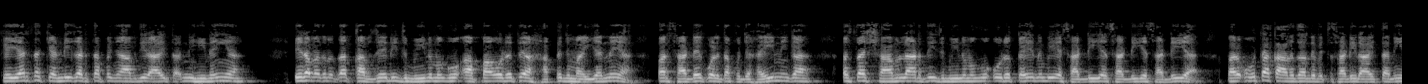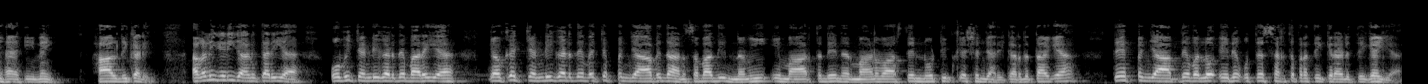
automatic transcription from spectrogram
ਕਿ ਯਾਰ ਤਾਂ ਚੰਡੀਗੜ੍ਹ ਤਾਂ ਪੰਜਾਬ ਦੀ ਰਾਜਧਾਨੀ ਹੀ ਨਹੀਂ ਆ। ਇਹਦਾ ਮਤਲਬ ਤਾਂ ਕਬਜ਼ੇ ਦੀ ਜ਼ਮੀਨ ਵਾਂਗੂ ਆਪਾਂ ਉਹਦੇ ਤੇ ਹੱਕ ਜਮਾਈ ਜਾਂਦੇ ਆ, ਪਰ ਸਾਡੇ ਕੋਲ ਤਾਂ ਕੁਝ ਹੈ ਹੀ ਨਹੀਂਗਾ ਅਸ ਤਾਂ ਸ਼ਾਮਲਾਟ ਦੀ ਜ਼ਮੀਨ ਵਾਂਗੂ ਉਹ ਕਹਿੰਦੇ ਵੀ ਇਹ ਸਾਡੀ ਹੈ ਸਾਡੀ ਹੈ, ਸਾਡੀ ਆ, ਪਰ ਉਹ ਤਾਂ ਕਾਗਜ਼ਾਂ ਦੇ ਵਿੱਚ ਸਾਡੀ ਰਾਜਧਾਨੀ ਹੈ ਹੀ ਨਹੀਂ। ਹਾਲ ਦੀ ਘੜੀ। ਅਗਲੀ ਜਿਹੜੀ ਜਾਣਕਾਰੀ ਆ ਉਹ ਵੀ ਚੰਡੀਗੜ੍ਹ ਦੇ ਬਾਰੇ ਹੀ ਆ ਕਿਉਂਕਿ ਚੰਡੀਗੜ੍ਹ ਦੇ ਵਿੱਚ ਪੰਜਾਬ ਵਿਧਾਨ ਸਭਾ ਦੀ ਨਵੀਂ ਇਮਾਰਤ ਦੇ ਨਿਰਮਾਣ ਵਾਸਤੇ ਨੋਟੀਫਿਕੇਸ਼ਨ ਜਾਰੀ ਕਰ ਦਿੱਤਾ ਗਿਆ ਤੇ ਪੰਜਾਬ ਦੇ ਵੱਲੋਂ ਇਹਦੇ ਉੱਤੇ ਸਖਤ ਪ੍ਰਤੀਕਿਰਿਆ ਦਿੱਤੀ ਗਈ ਆ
